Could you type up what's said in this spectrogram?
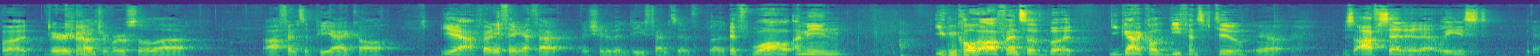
but Very couldn't- controversial uh, offensive PI call. Yeah, If anything, I thought it should have been defensive, but if well, I mean, you can call it offensive, but you gotta call it defensive too. yeah, Just offset it at least. yeah.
